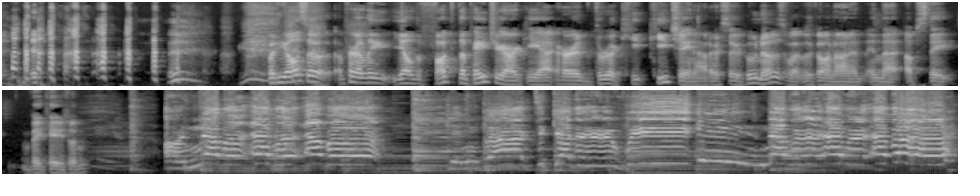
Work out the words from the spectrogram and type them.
But he also apparently yelled "fuck the patriarchy" at her and threw a key- keychain at her. So who knows what was going on in, in that upstate vacation? are never, ever, ever getting back together. We never, ever, ever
